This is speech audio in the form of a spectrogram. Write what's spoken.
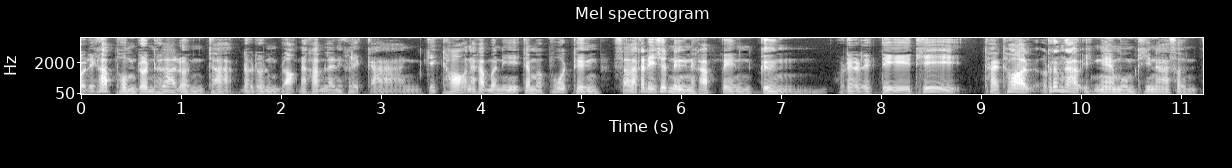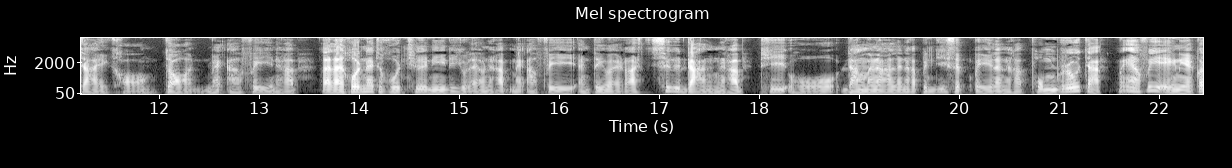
สวัสดีครับ ผมดนทลาดนจากดดนบล็อกนะครับ และนี่คือรายการ Geek Talk นะครับ วันนี้จะมาพูดถึงสารคดีชุดหนึ่งนะครับ เป็นกึ่งเรียลิตี้ที่ถ่ายทอดเรื่องราวอีกแง่มุมที่น่าสนใจของจอห์นแมคอาฟีนะครับ หลายๆ คนน่าจะคุ้นชื่อนี้ดีอยู่แล้วนะครับแมคอาฟีแอนตี้ไวรัสชื่อดังนะครับ ที่โอ้โหดังมานานแล้วนะครับ เป็น 20 ปีแล้วนะครับ ผมรู้จักแมคอาฟีเองเนี่ยก็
